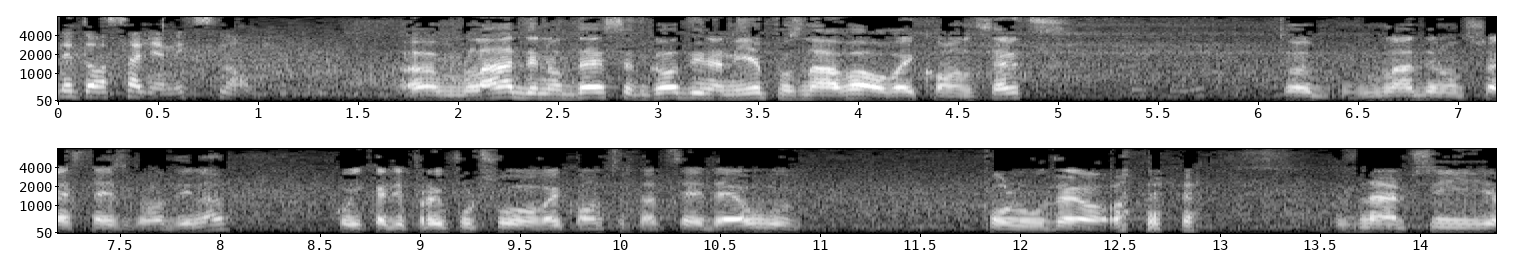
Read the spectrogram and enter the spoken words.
nedosanjenih snova? Mladen od 10 godina nije poznavao ovaj koncert. To je mladen od 16 godina, koji kad je prvi put čuo ovaj koncert na CD-u, poludeo. znači,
